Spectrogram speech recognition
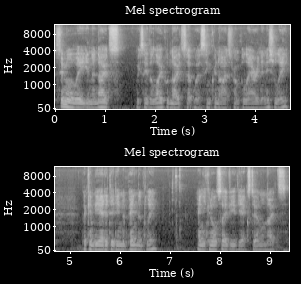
Similarly, in the notes, we see the local notes that were synchronized from Polarion initially, but can be edited independently, and you can also view the external notes.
